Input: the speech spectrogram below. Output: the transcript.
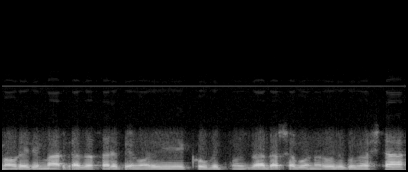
مورد مرگ از اثر بیماری کووید 19 در شبانه روز گذشته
